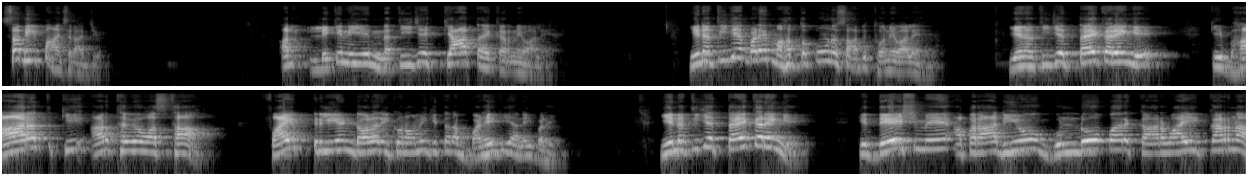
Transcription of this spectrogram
सभी पाँच राज्यों। अब लेकिन ये नतीजे क्या तय करने वाले हैं? ये नतीजे बड़े महत्वपूर्ण साबित होने वाले हैं। ये नतीजे तय करेंगे कि भारत की अर्थव्यवस्था फाइव ट्रिलियन डॉलर इकोनॉमी की तरफ़ बढ़ेगी या नहीं बढ़ेगी। ये नतीजे तय करेंगे कि देश में अपराधियों गुंडों पर कार्रवाई करना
